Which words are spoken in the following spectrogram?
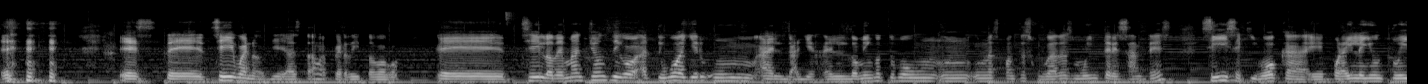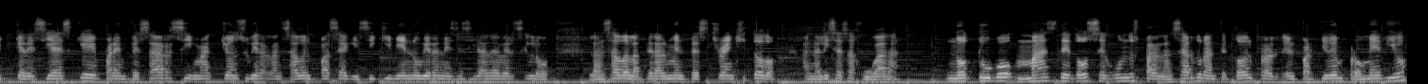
este, sí, bueno, ya está, me perdí todo. Eh, sí, lo de Mac Jones, digo, ah, tuvo ayer un. El, ayer, el domingo tuvo unas cuantas jugadas muy interesantes. Sí, se equivoca. Eh, por ahí leí un tweet que decía: es que para empezar, si Mac Jones hubiera lanzado el pase a Gesicki, bien no hubiera necesidad de habérselo lanzado lateralmente a Strange y todo. Analiza esa jugada. No tuvo más de dos segundos para lanzar durante todo el, partido en promedio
